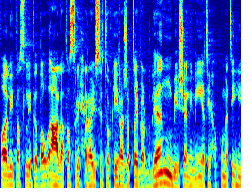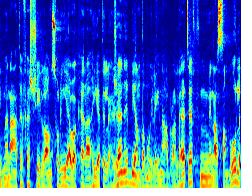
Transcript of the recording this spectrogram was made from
ولتسليط الضوء على تصريح الرئيس التركي رجب طيب أردوغان بشأن نية حكومته منع تفشي العنصرية وكراهية الأجانب ينضم إلينا عبر الهاتف من إسطنبول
